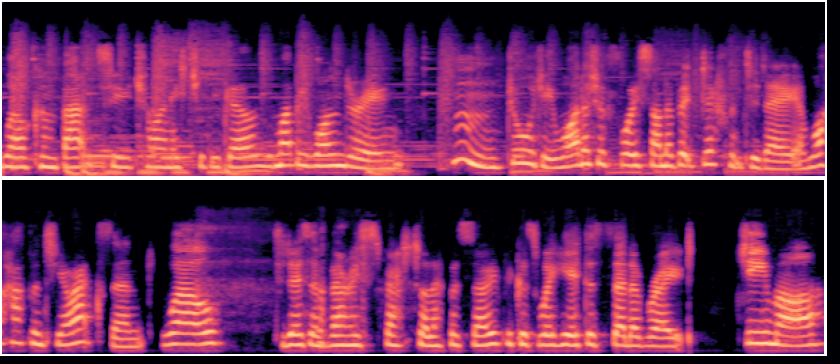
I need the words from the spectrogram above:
Welcome back to Chinese Chippy Girl. You might be wondering, hmm, Georgie, why does your voice sound a bit different today? And what happened to your accent? Well, today's a very special episode because we're here to celebrate Jima,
